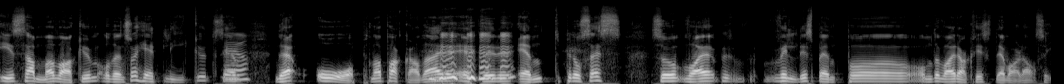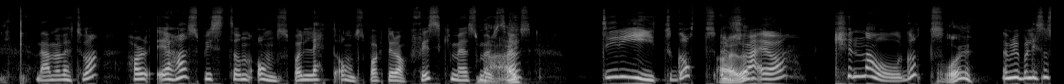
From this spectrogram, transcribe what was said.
i samme vakuum, og den så helt lik ut. Så jeg, Ja. da jeg åpna pakka der etter endt prosess, så var jeg veldig spent på om det var rakfisk. Det var det altså ikke. Nei, men vet du hva? Har, jeg har spist sånn ovnsbakt, lett ovnsbakt rakfisk med smørsaus. Dritgodt! Unnskyld meg. Ja. Knallgodt. Oi. Den blir, bare liksom,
